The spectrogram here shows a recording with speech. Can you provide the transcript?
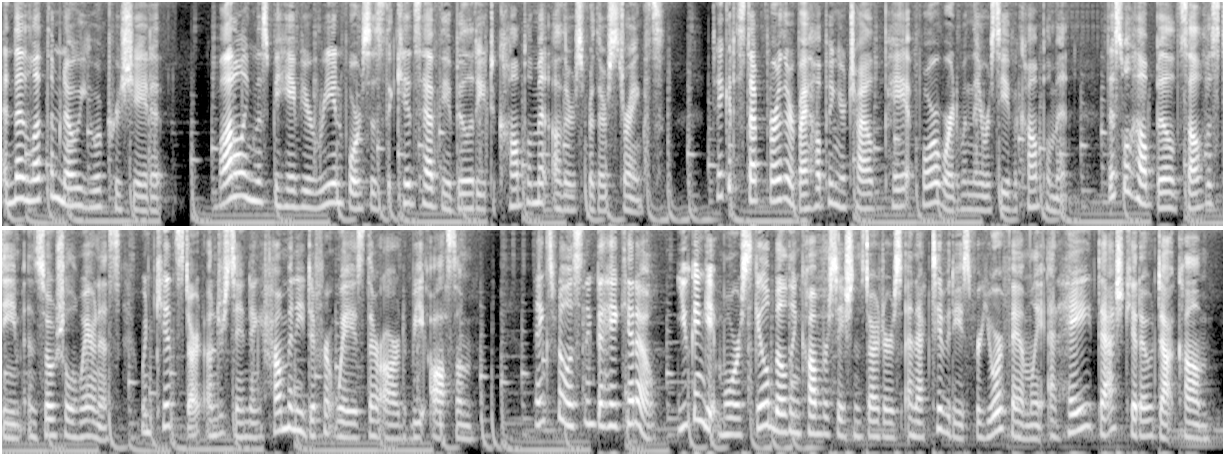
and then let them know you appreciate it. Modeling this behavior reinforces that kids have the ability to compliment others for their strengths. Take it a step further by helping your child pay it forward when they receive a compliment. This will help build self esteem and social awareness when kids start understanding how many different ways there are to be awesome. Thanks for listening to Hey Kiddo. You can get more skill building conversation starters and activities for your family at hey kiddo.com.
